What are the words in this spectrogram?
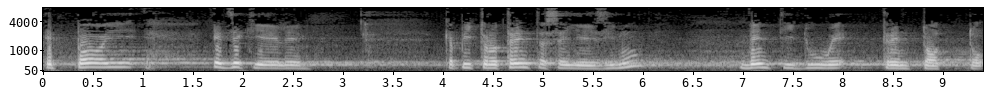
e poi Ezechiele, capitolo 36 22-38.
